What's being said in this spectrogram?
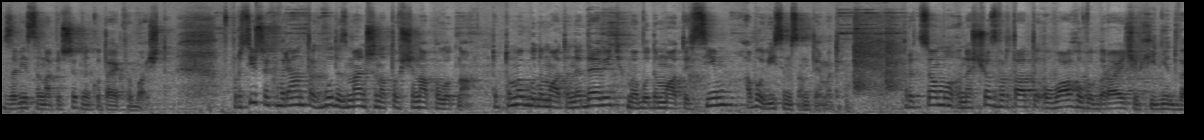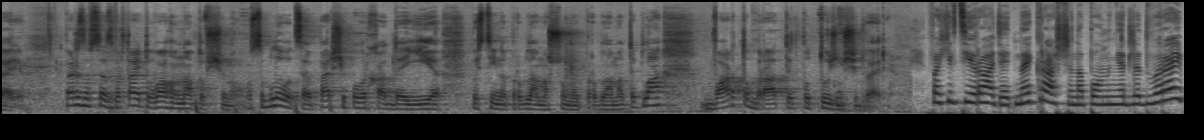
Завіси на підшипнику, так як ви бачите. В простіших варіантах буде зменшена товщина полотна. Тобто ми будемо мати не 9, ми будемо мати 7 або 8 см. При цьому на що звертати увагу, вибираючи вхідні двері? Перш за все, звертайте увагу на товщину. Особливо це перші поверха, де є постійна проблема шуму, проблема тепла. Варто брати потужніші двері. Фахівці радять найкраще наповнення для дверей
